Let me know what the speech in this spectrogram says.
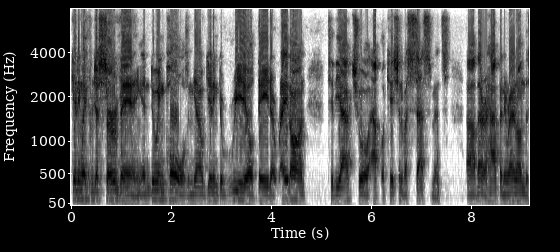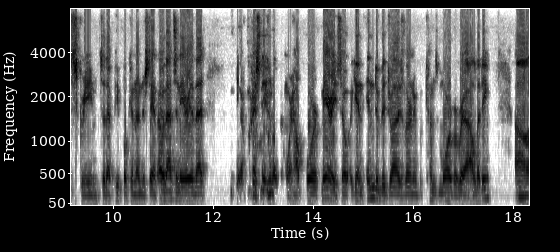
getting away from just surveying and doing polls and you know getting to real data right on to the actual application of assessments uh, that are happening right on the screen so that people can understand oh that's an area that you know chris needs a little bit more help or mary so again individualized learning becomes more of a reality uh,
